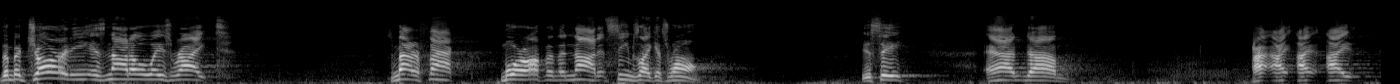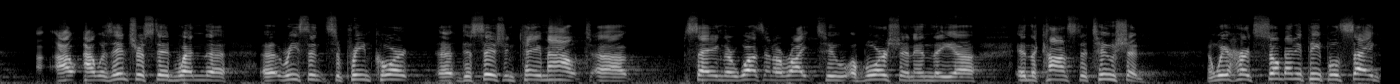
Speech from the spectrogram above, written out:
The majority is not always right. As a matter of fact, more often than not, it seems like it's wrong. You see? And um, I, I, I, I, I, was interested when the uh, recent Supreme Court uh, decision came out uh, saying there wasn't a right to abortion in the, uh, in the Constitution. And we heard so many people saying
